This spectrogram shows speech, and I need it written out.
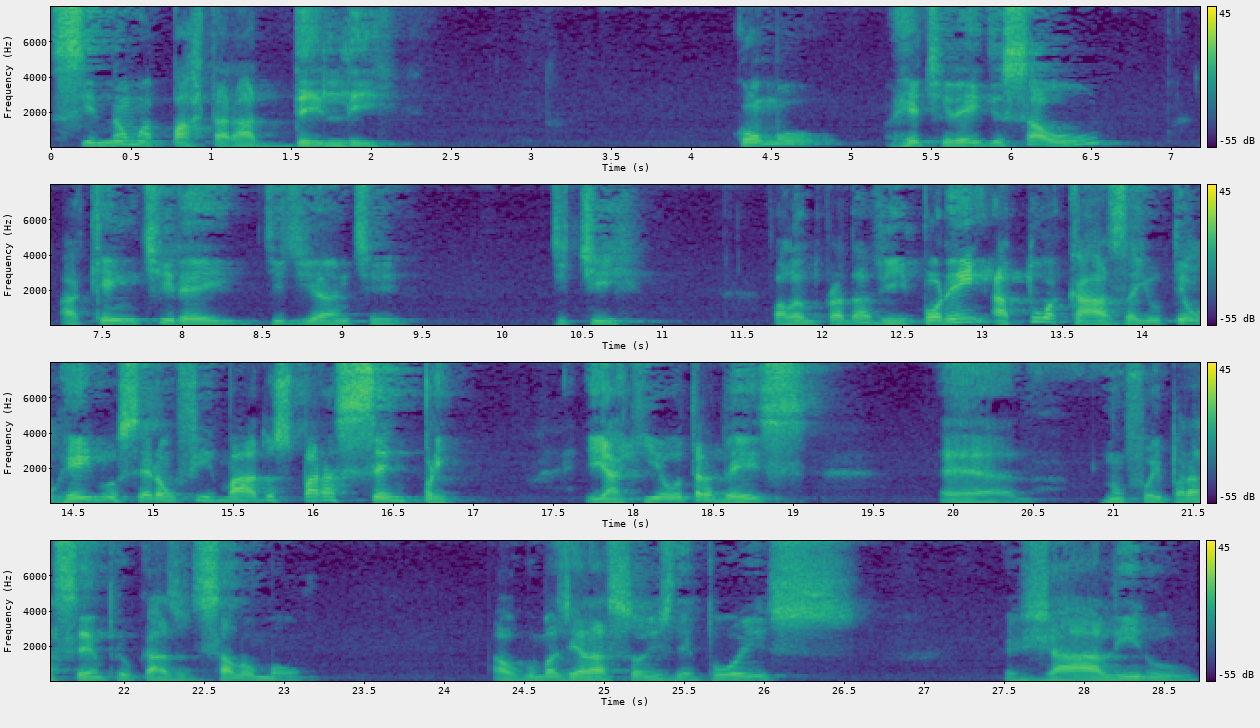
se não apartará dele. Como retirei de Saul a quem tirei de diante de ti falando para Davi: Porém, a tua casa e o teu reino serão firmados para sempre. E aqui, outra vez, é, não foi para sempre o caso de Salomão. Algumas gerações depois, já ali no,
